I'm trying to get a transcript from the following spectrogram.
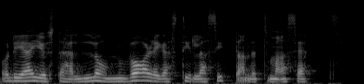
Och det är just det här långvariga stillasittandet som man har sett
